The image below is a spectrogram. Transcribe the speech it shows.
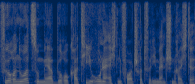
führe nur zu mehr Bürokratie ohne echten Fortschritt für die Menschenrechte.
